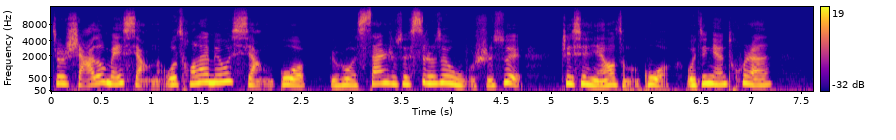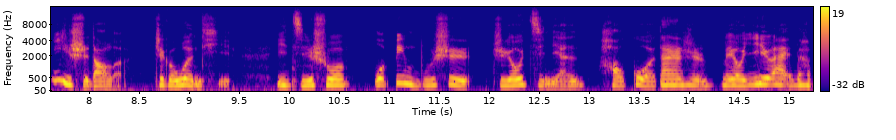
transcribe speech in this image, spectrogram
就啥都没想呢。我从来没有想过，比如说我三十岁、四十岁、五十岁这些年要怎么过。我今年突然意识到了这个问题，以及说我并不是只有几年好过，当然是没有意外的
